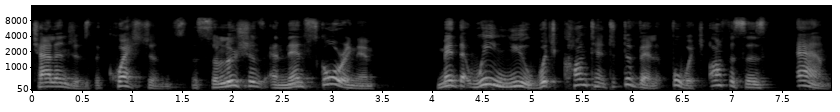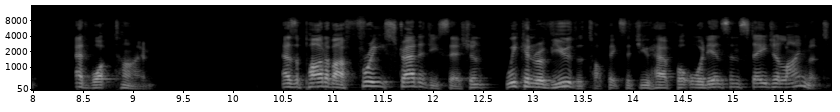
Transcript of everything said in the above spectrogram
challenges, the questions, the solutions, and then scoring them meant that we knew which content to develop for which offices and at what time. As a part of our free strategy session, we can review the topics that you have for audience and stage alignment.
